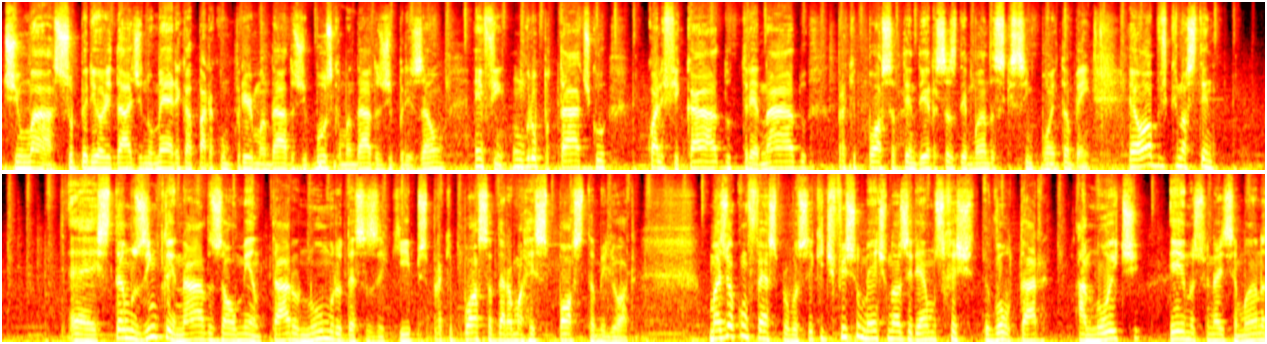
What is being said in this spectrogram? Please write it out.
de uma superioridade numérica para cumprir mandados de busca, mandados de prisão, enfim, um grupo tático qualificado, treinado, para que possa atender essas demandas que se impõem também. É óbvio que nós tentamos é, estamos inclinados a aumentar o número dessas equipes para que possa dar uma resposta melhor. Mas eu confesso para você que dificilmente nós iremos voltar à noite e nos finais de semana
